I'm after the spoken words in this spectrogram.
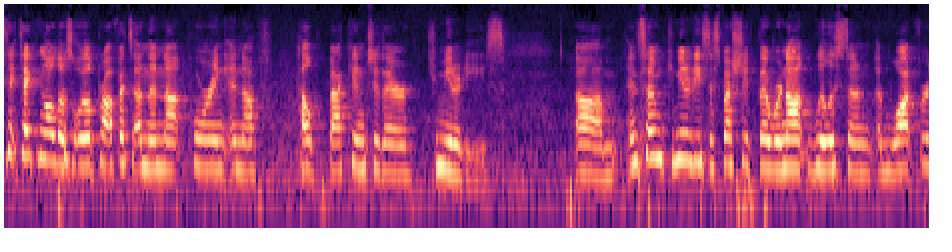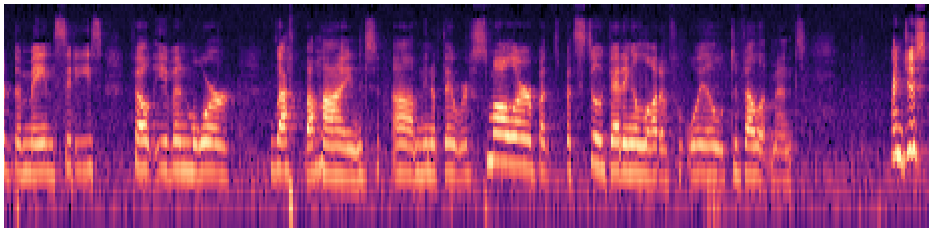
t- taking all those oil profits, and then not pouring enough help back into their communities. Um, and some communities, especially if they were not Williston and Watford, the main cities, felt even more left behind. Um, you know, if they were smaller, but but still getting a lot of oil development. And just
